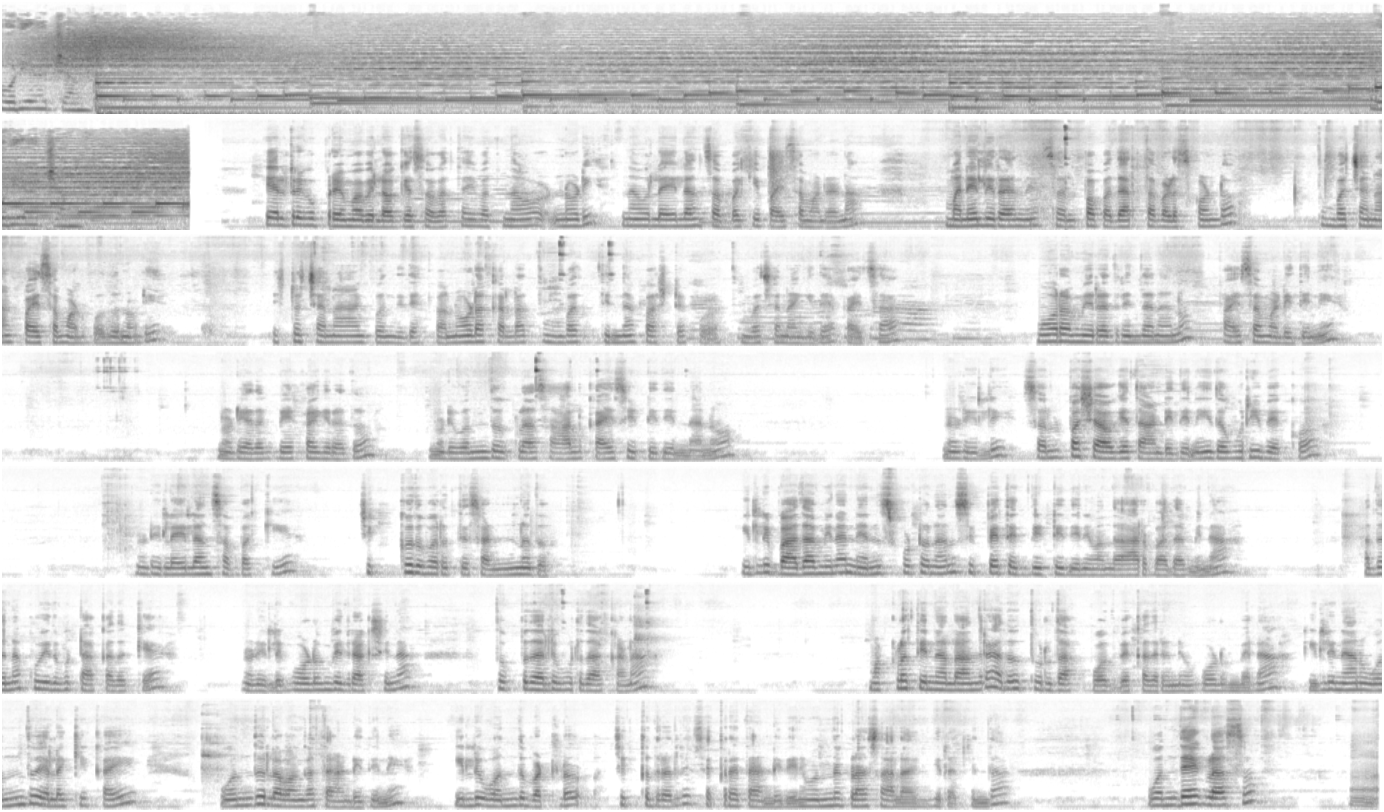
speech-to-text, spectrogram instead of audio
Audio Jungle. ಎಲ್ರಿಗೂ ಪ್ರೇಮ ವಿಲಾಗ್ಗೆ ಸ್ವಾಗತ. ಇವತ್ತು ನಾವು ನೋಡಿ, ನಾವು ಲೈಲಾನ್ ಸಬ್ಬಕ್ಕಿ ಪಾಯಸ ಮಾಡೋಣ. ಮನೇಲಿರೋನೇ ಸ್ವಲ್ಪ ಪದಾರ್ಥ ಬಳಸ್ಕೊಂಡು ತುಂಬ ಚೆನ್ನಾಗಿ ಪಾಯಸ ಮಾಡ್ಬೋದು ನೋಡಿ. ಎಷ್ಟು ಚೆನ್ನಾಗಿ ಬಂದಿದೆ. ನೋಡೋಕ್ಕಲ್ಲ ತುಂಬ ತಿನ್ನೋಕ್ಕೂ ಅಷ್ಟೇ ತುಂಬ ಚೆನ್ನಾಗಿದೆ ಪಾಯಸ. ಮೋರಮ್ ಇರೋದ್ರಿಂದ ನಾನು ಪಾಯಸ ಮಾಡಿದ್ದೀನಿ. ನೋಡಿ, ಅದಕ್ಕೆ ಬೇಕಾಗಿರೋದು. ನೋಡಿ, ಒಂದು ಗ್ಲಾಸ್ ಹಾಲು ಕಾಯಿಸಿ ಇಟ್ಟಿದ್ದೀನಿ ನಾನು. ನೋಡಿ, ಇಲ್ಲಿ ಸ್ವಲ್ಪ ಶಾವಿಗೆ ತಗೊಂಡಿದ್ದೀನಿ. ಇದು ಉರಿಬೇಕು. ನೋಡಿ, ಲೈಲಾನ್ ಸಬ್ಬಕ್ಕಿ. ಚಿಕ್ಕದು ಬರುತ್ತೆ, ಸಣ್ಣದು. ಇಲ್ಲಿ ಬಾದಾಮಿನ ನೆನೆಸ್ಬಿಟ್ಟು ನಾನು ಸಿಪ್ಪೆ ತೆಗೆದಿಟ್ಟಿದ್ದೀನಿ, ಒಂದು ಆರು ಬಾದಾಮಿನ. ಅದನ್ನು ಕುಯ್ದುಬಿಟ್ಟು ಹಾಕೋದಕ್ಕೆ ನೋಡಿ, ಇಲ್ಲಿ ಗೋಡಂಬಿ ದ್ರಾಕ್ಷಿನ ತುಪ್ಪದಲ್ಲಿ ಹುರಿದು ಹಾಕೋಣ. ಮಕ್ಕಳು ತಿನ್ನಲ್ಲ ಅಂದರೆ ಅದು ತುರಿದು ಹಾಕ್ಬೋದು ಬೇಕಾದರೆ ನೀವು ಗೋಡಂಬಿನ. ಇಲ್ಲಿ ನಾನು ಒಂದು ಏಲಕ್ಕಿ ಕಾಯಿ ಒಂದು ಲವಂಗ ತಗೊಂಡಿದ್ದೀನಿ. ಇಲ್ಲಿ ಒಂದು ಬಟ್ಲು ಚಿಕ್ಕದ್ರಲ್ಲಿ ಸಕ್ಕರೆ ತಗೊಂಡಿದ್ದೀನಿ. ಒಂದು ಗ್ಲಾಸ್ ಹಾಲು ಆಗಿರೋದ್ರಿಂದ ಒಂದೇ ಗ್ಲಾಸು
